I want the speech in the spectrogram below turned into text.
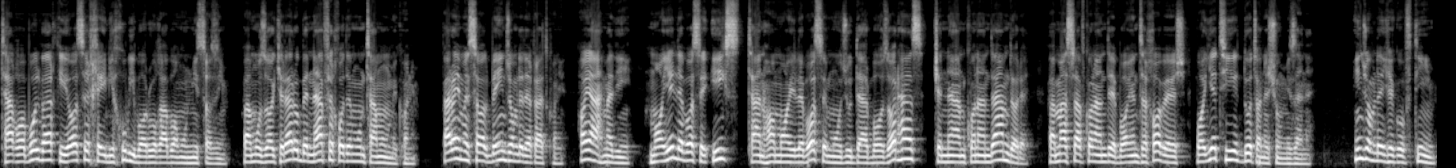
تقابل و قیاس خیلی خوبی با رقبامون می‌سازیم و مذاکره رو به نفع خودمون تموم می‌کنیم. برای مثال به این جمله دقت کنید. های احمدی مایه لباس X تنها مایه لباس موجود در بازار هست که نرم کننده هم داره و مصرف کننده با انتخابش با یه تیر دو تا نشون می‌زنه. این جمله که گفتیم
